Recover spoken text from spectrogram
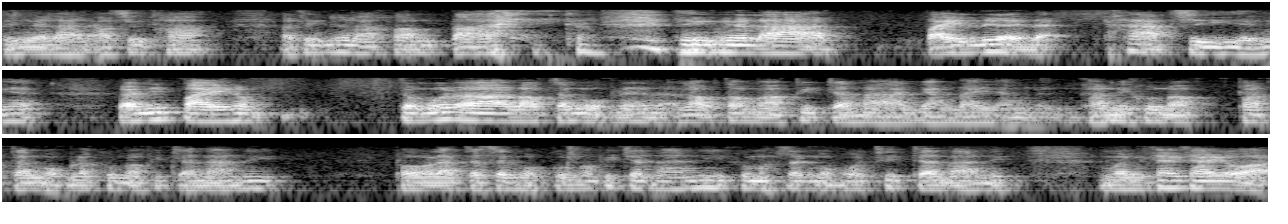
ถึงเวลาเอาสุภาพถึงเวลาความตายถึงเวลาไปเรื่อยแหละธาตุสี่อย่างเงี้ยวันนี้ไปครับ สมมติเราเราสงบเนี่ยเราต้องมาพิจารณาอย่างใดอย่างหนึ่ง คราวนี้คุณมาพอสงบแล้วคุณมาพิจารณานี่พอเวลาจะสงบคุณมาพิจารณานี่คุณมาสงบว่าพิจารณานี่มันคล้ายๆกับว่า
